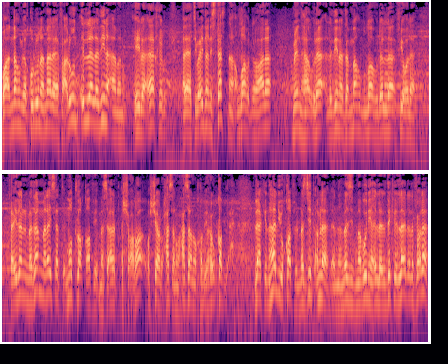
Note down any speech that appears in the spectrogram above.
وأنهم يقولون ما لا يفعلون إلا الذين آمنوا. إلى آخر الآيات. فإذا استثنى الله جل وعلا من هؤلاء الذين ذمهم الله جل في علاه. فإذا المذمة ليست مطلقة في مسألة الشعراء والشعر حسن وحسن وقبيح وقبيح. لكن هل يقال في المسجد أم لا؟ لأن المسجد ما بني إلا لذكر الله جل في علاه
